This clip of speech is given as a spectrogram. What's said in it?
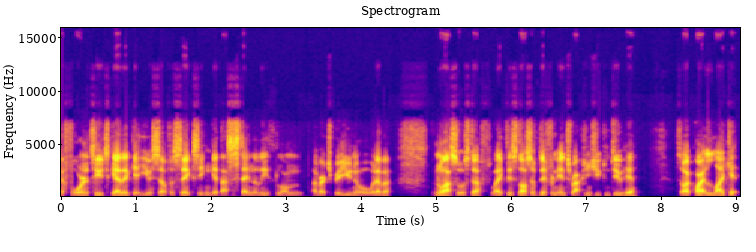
a, four and a two together, get yourself a six. So you can get that sustained and lethal on a retribute unit or whatever, and all that sort of stuff. Like, there's lots of different interactions you can do here. So I quite like it.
